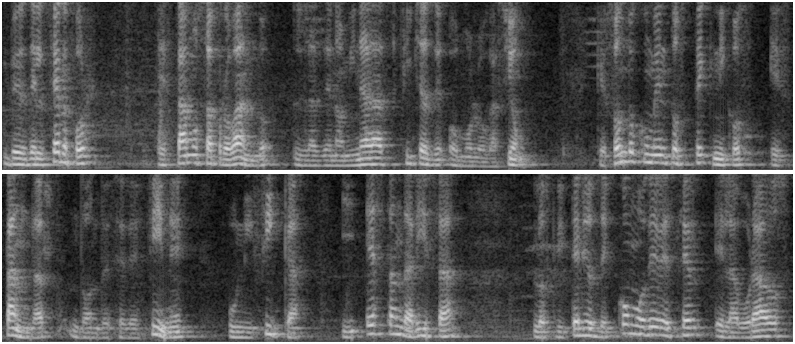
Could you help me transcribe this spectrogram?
Desde el CERFOR estamos aprobando las denominadas fichas de homologación que son documentos técnicos estándar donde se define, unifica y estandariza los criterios de cómo deben ser elaborados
